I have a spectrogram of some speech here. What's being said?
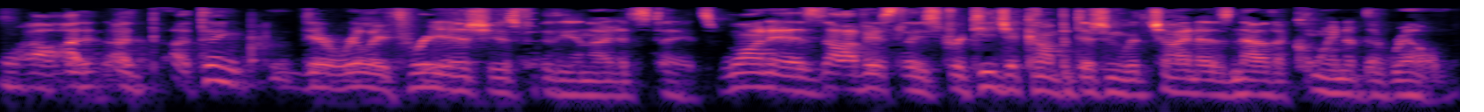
Well, I, I, think there are really three issues for the United States. One is obviously strategic competition with China is now the coin of the realm.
